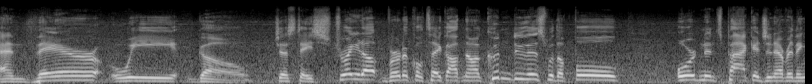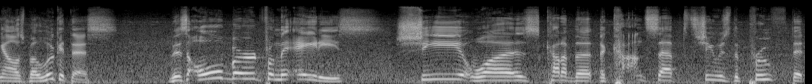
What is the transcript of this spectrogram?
And there we go. Just a straight up vertical takeoff. Now, I couldn't do this with a full ordnance package and everything else, but look at this. This old bird from the 80s, she was kind of the, the concept. She was the proof that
